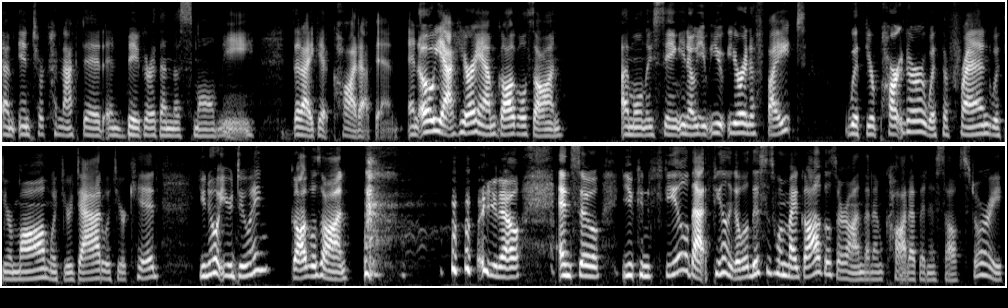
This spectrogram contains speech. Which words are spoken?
I'm interconnected and bigger than the small me that I get caught up in. And oh yeah, here I am, goggles on. I'm only seeing, you know, you, you you're in a fight with your partner, with a friend, with your mom, with your dad, with your kid. You know what you're doing? Goggles on. you know? And so you can feel that feeling of, well, this is when my goggles are on that I'm caught up in a self story.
